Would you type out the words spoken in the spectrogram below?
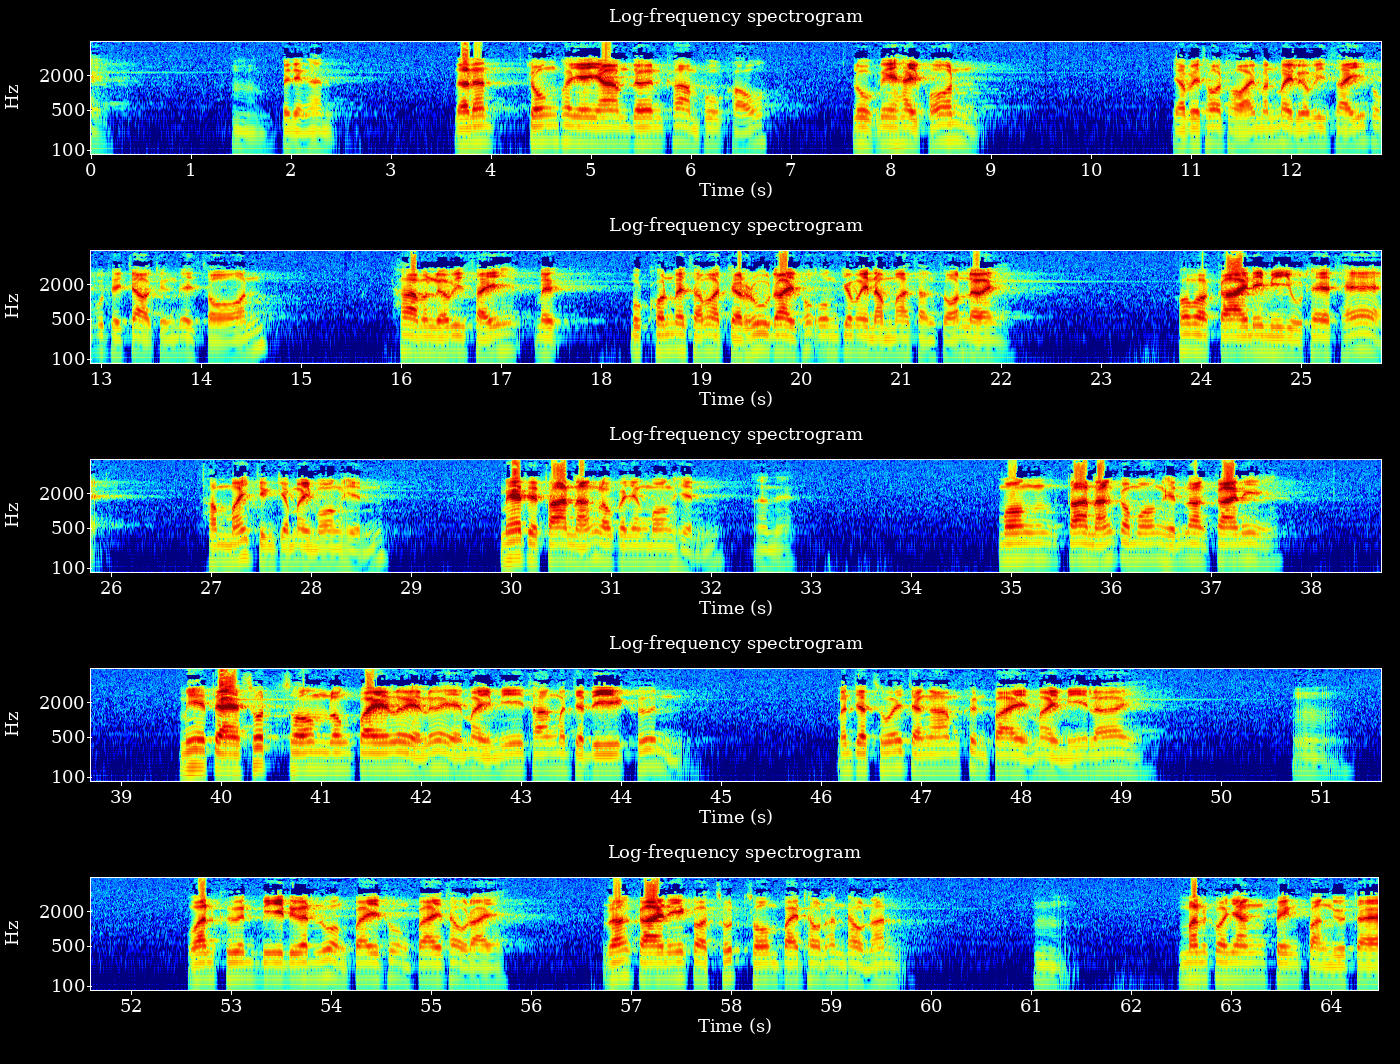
อืม เป็นอย่างนั้น ดังนั้นจงพยายามเดินข้ามภูเขา ลูกนี้ให้พ้น อย่าไปท้อถอยมันไม่เหลือวิสัย พระพุทธเจ้าจึงได้สอน ถ้ามันเหลือวิสัยไม่บุคคลไม่สามารถจะรู้ได้ พระองค์จะไม่นำมาสั่งสอนเลย เพราะว่ากายนี่มีอยู่แท้ๆ ทำไมจึงจะไม่มองเห็น แม้แต่ตาหนังเราก็ยังมองเห็นอันนี้มองตาหนังก็มองเห็นร่างกายนี่ มีแต่สุดโทมลงไปเรื่อยๆไม่มีทางมันจะดีขึ้น มันจะสวยจะงามขึ้นไป ไม่มีเลยวันคืนปีเดือนล่วงไปท่วงไปเท่าไหร่ ร่างกายนี้ก็สุดโทมไปเท่านั้นเท่านั้นมันก็ยังเปล่งปังอยู่แต่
